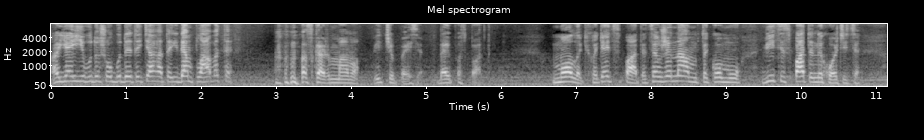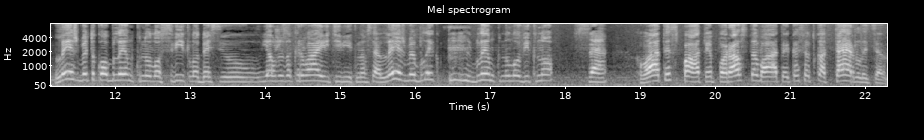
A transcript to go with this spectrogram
а я її буду що будити тягати, йдемо плавати. Вона скаже, мамо, відчепися, дай поспати. Молодь, хочуть спати. Це вже нам в такому віці спати не хочеться. Лиш би тако блимкнуло світло десь, е, я вже закриваю ті вікна, все. Лиш би блик, блимкнуло вікно, все. Хвати спати, пора вставати, якась от така терлиця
